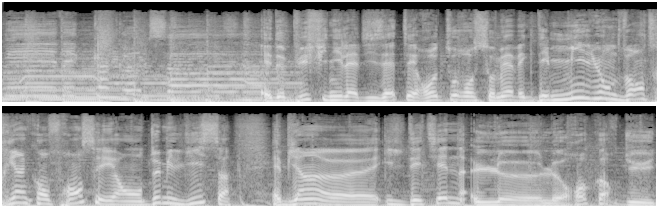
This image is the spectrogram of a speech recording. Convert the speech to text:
Mais des cas comme ça. Et depuis, fini la disette et retour au sommet avec des millions de ventes rien qu'en France. Et en 2010, eh bien, euh, ils détiennent le, record du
